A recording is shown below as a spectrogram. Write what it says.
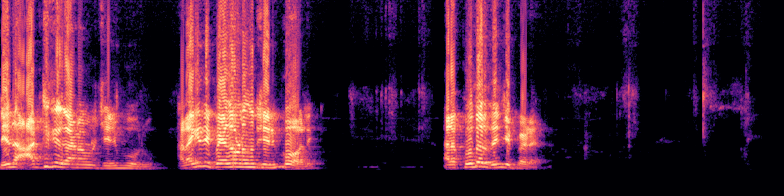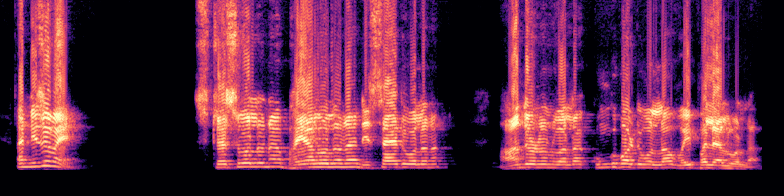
లేదా ఆర్థిక కారణంలో చనిపోరు. అలాగే పేదవాళ్ళందరూ చనిపోవాలి. అలా కుదరదని చెప్పాడు ఆయన. అది నిజమే. స్ట్రెస్ వలన భయాల వలన నిస్సాయత వలన ఆందోళన వల్ల కుంగుబాటు వల్ల వైఫల్యాల వల్ల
